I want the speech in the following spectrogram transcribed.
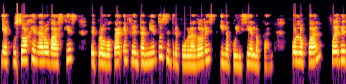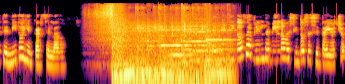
y acusó a Genaro Vázquez de provocar enfrentamientos entre pobladores y la policía local, por lo cual fue detenido y encarcelado. El 22 de abril de 1968,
